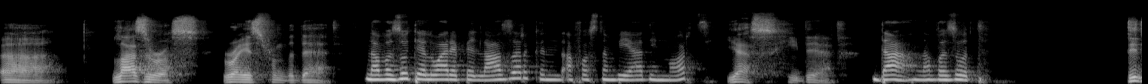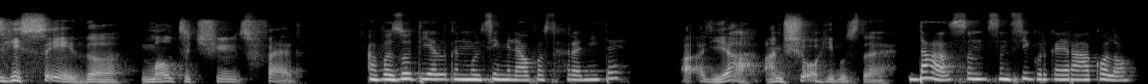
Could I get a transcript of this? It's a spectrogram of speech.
uh, Lazarus raised from the dead? L-a văzut el oare pe Lazar când a fost înviat din morți? Yes, he did. Da, l-a văzut. Did he see the multitudes fed? A văzut el când mulțimile au fost hrănite? Uh, yeah, I'm sure he was there. Da, sunt, sunt sigur că era acolo.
